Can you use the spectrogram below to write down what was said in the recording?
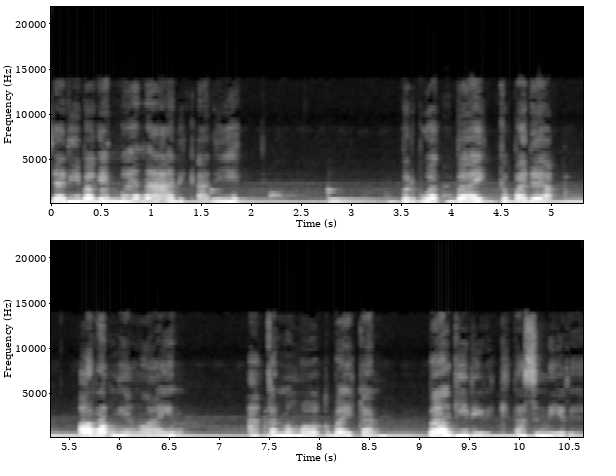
Jadi, bagaimana adik-adik berbuat baik kepada orang yang lain akan membawa kebaikan bagi diri kita sendiri.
